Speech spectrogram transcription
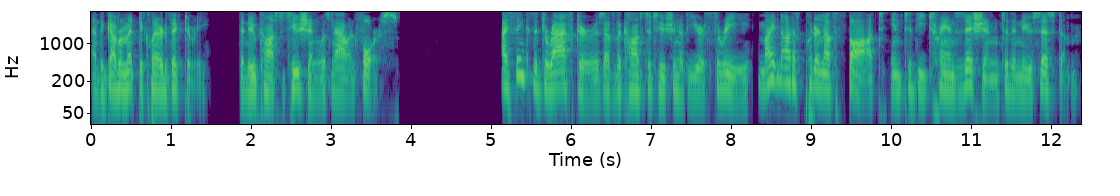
and the government declared victory. The new constitution was now in force. I think the drafters of the Constitution of Year 3 might not have put enough thought into the transition to the new system.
